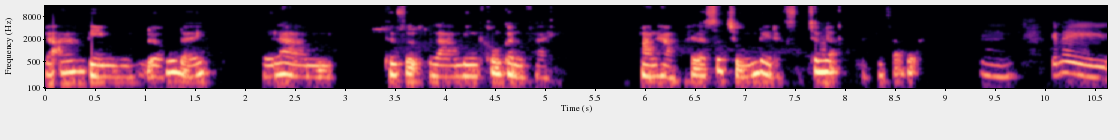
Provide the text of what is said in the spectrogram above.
đã tìm được lúc đấy đấy là, thực sự là mình không cần phải hoàn hảo hay là xuất chúng để được chấp nhận ở trong xã hội ừ. cái này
